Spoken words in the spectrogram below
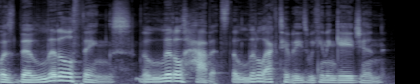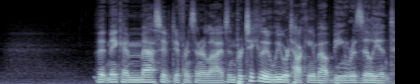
was the little things, the little habits, the little activities we can engage in that make a massive difference in our lives. And particularly, we were talking about being resilient.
